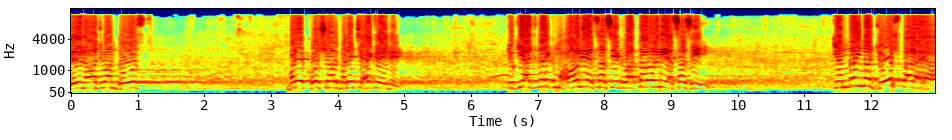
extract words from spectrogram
ਮੇਰੇ ਨੌਜਵਾਨ ਦੋਸਤ ਬੜੇ ਖੁਸ਼ ਔਰ ਬੜੇ ਚਹਿਕ ਰਹੇ ਨੇ ਕਿਉਂਕਿ ਅੱਜ ਦਾ ਇੱਕ ਮਾਹੌਲ ਹੀ ਐਸਾ ਸੀ ਇੱਕ ਵਾਤਾਵਰਣ ਹੀ ਐਸਾ ਸੀ ਕਿ ਅੰਦਰ ਇੰਨਾ ਜੋਸ਼ ਭਰ ਆਇਆ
